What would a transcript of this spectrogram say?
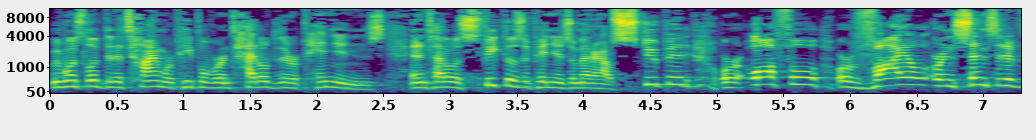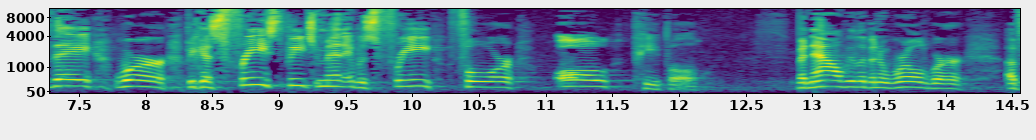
We once lived in a time where people were entitled to their opinions and entitled to speak those opinions no matter how stupid or awful or vile or insensitive they were, because free speech meant it was free for all people. But now we live in a world where of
